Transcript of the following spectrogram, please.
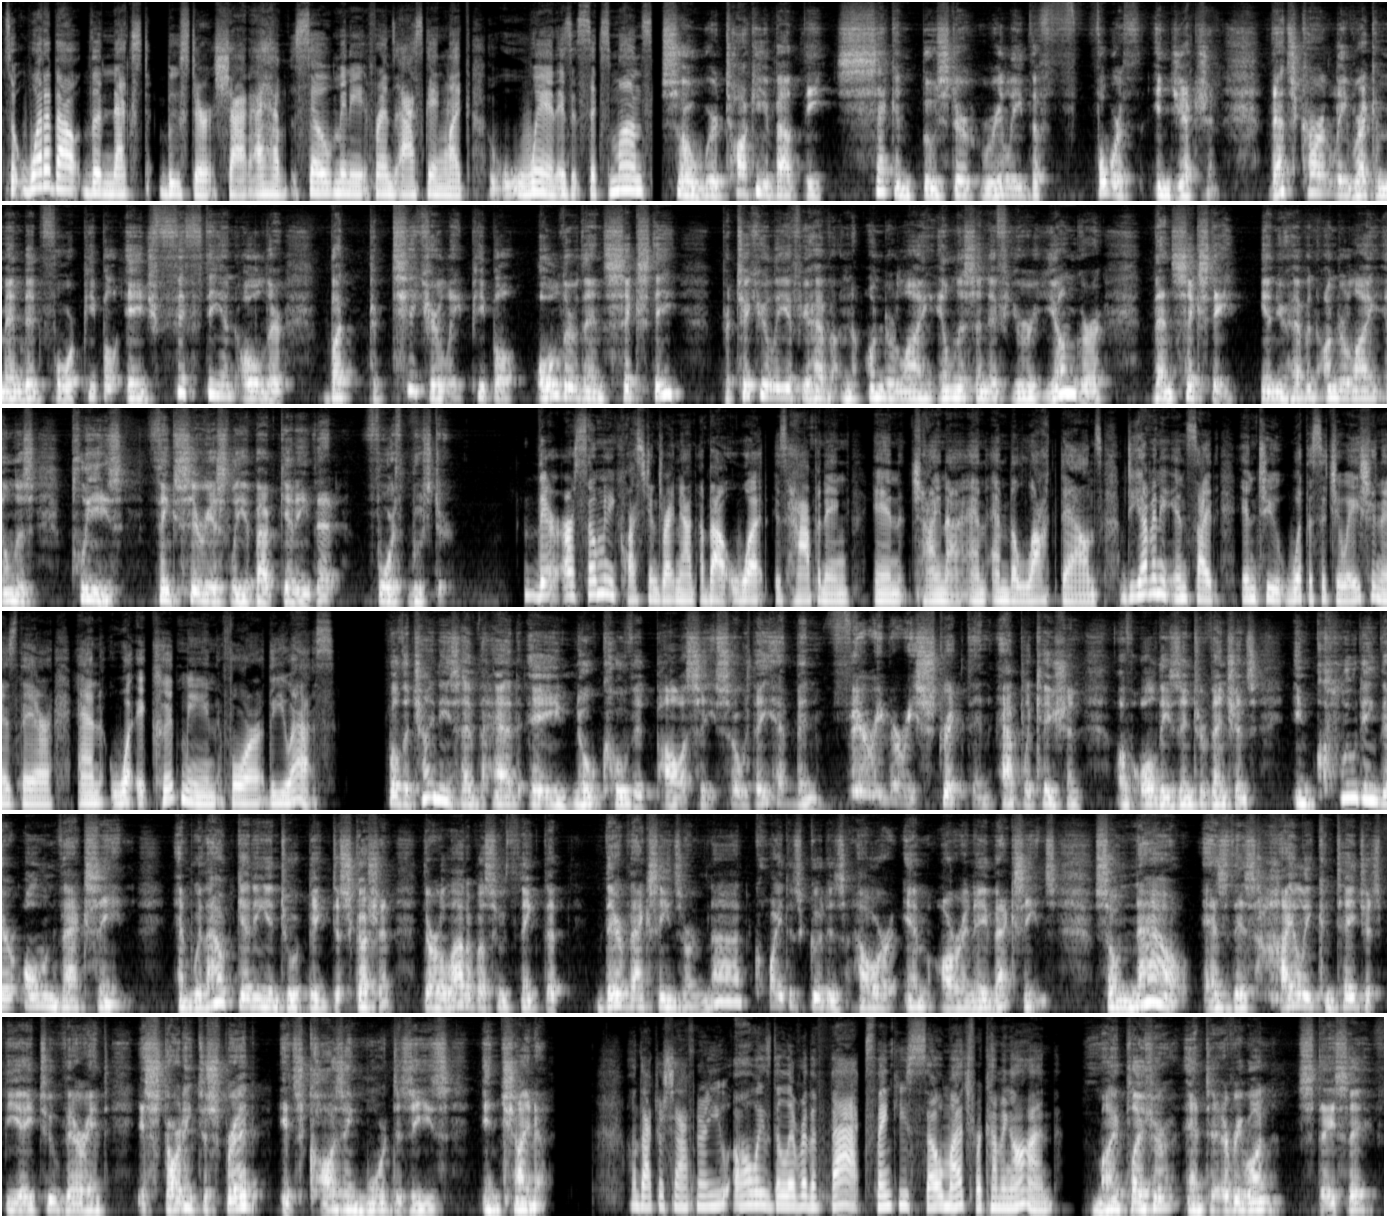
So, what about the next booster shot? I have so many friends asking, like, when? Is it six months? So, we're talking about the second booster, really the fourth injection. That's currently recommended for people age 50 and older, but particularly people older than 60, particularly if you have an underlying illness. And if you're younger than 60 and you have an underlying illness, please think seriously about getting that fourth booster. There are so many questions right now about what is happening in China and, and the lockdowns. Do you have any insight into what the situation is there and what it could mean for the U.S.? Well, the Chinese have had a no COVID policy, so they have been very, very strict in application of all these interventions, including their own vaccine. And without getting into a big discussion, there are a lot of us who think that their vaccines are not quite as good as our mRNA vaccines. So now, as this highly contagious BA2 variant is starting to spread, it's causing more disease in China. Well, Dr. Schaffner, you always deliver the facts. Thank you so much for coming on. My pleasure. And to everyone, stay safe.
